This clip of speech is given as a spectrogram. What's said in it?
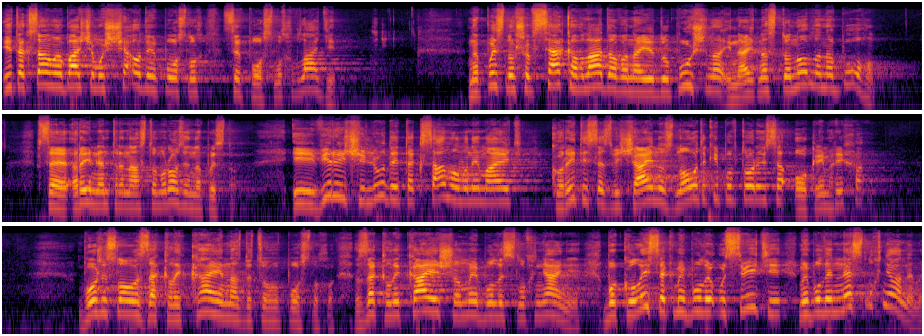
І так само ми бачимо ще один послух це послух владі. Написано, що всяка влада вона є допущена і навіть настановлена Богом. Це Римлян 13 розділі написано. І віруючі люди так само вони мають коритися, звичайно, знову таки повторююся, окрім гріха. Боже Слово закликає нас до цього послуху, закликає, що ми були слухняні. Бо колись, як ми були у світі, ми були неслухняними.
